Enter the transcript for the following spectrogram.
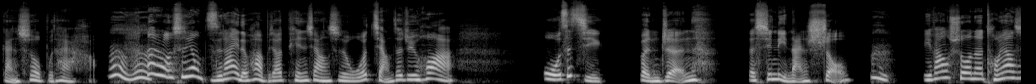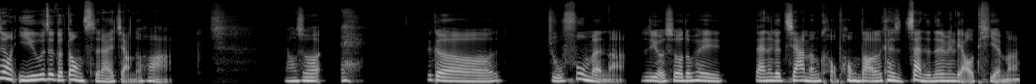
感受不太好。嗯嗯，那如果是用直来的话，比较偏向是我讲这句话，我自己本人的心里难受。嗯，比方说呢，同样是用 you 这个动词来讲的话，比方说，哎，这个主妇们啊，就是有时候都会在那个家门口碰到，就开始站着在那边聊天嘛，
